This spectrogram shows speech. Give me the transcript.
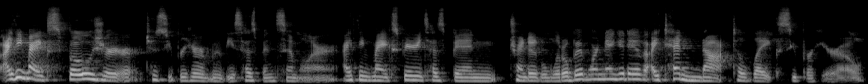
I think my exposure to superhero movies has been similar. I think my experience has been trended a little bit more negative. I tend not to like superhero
